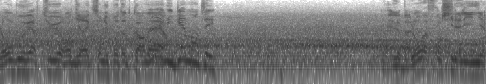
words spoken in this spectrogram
Longue ouverture en direction du poteau de corner. il est bien monté. Et le ballon a franchi la ligne.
